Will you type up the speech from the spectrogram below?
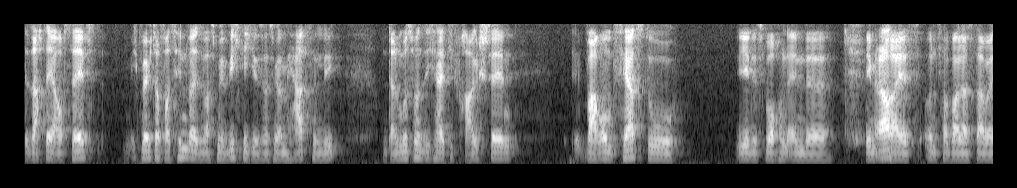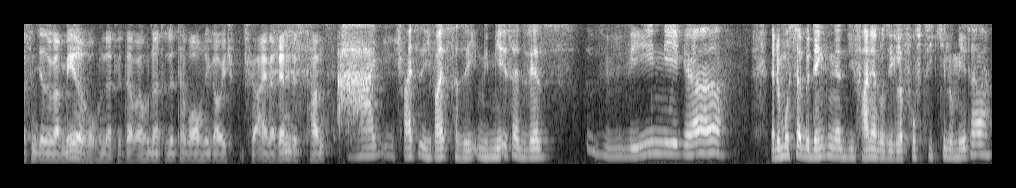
sagt er ja auch selbst, ich möchte auf was hinweisen, was mir wichtig ist, was mir am Herzen liegt. Und dann muss man sich halt die Frage stellen, warum fährst du jedes Wochenende im Ja. Kreis und verballerst dabei? Es sind ja sogar mehrere hundert Liter, weil hundert Liter brauchen die, glaube ich, für eine Renndistanz. Ah, ich weiß es, ich weiß es tatsächlich. Mir ist, als wäre es weniger. Ja, du musst ja bedenken, die fahren ja bloß, ich glaube, 50 Kilometer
